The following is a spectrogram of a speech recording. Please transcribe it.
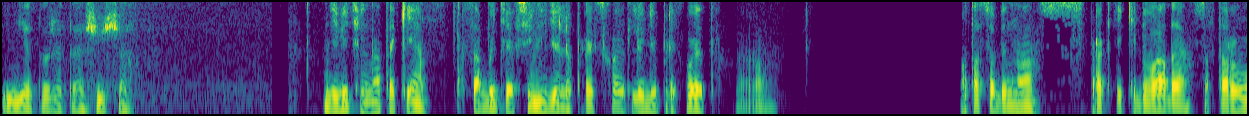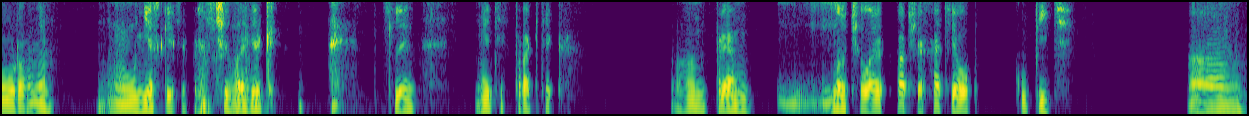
Я тоже это ощущал. Удивительно, такие события всю неделю происходят. Люди приходят, а, вот особенно с практики 2, да, со второго уровня, у нескольких прям человек после этих практик. Прям, ну, человек вообще хотел купить ну,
